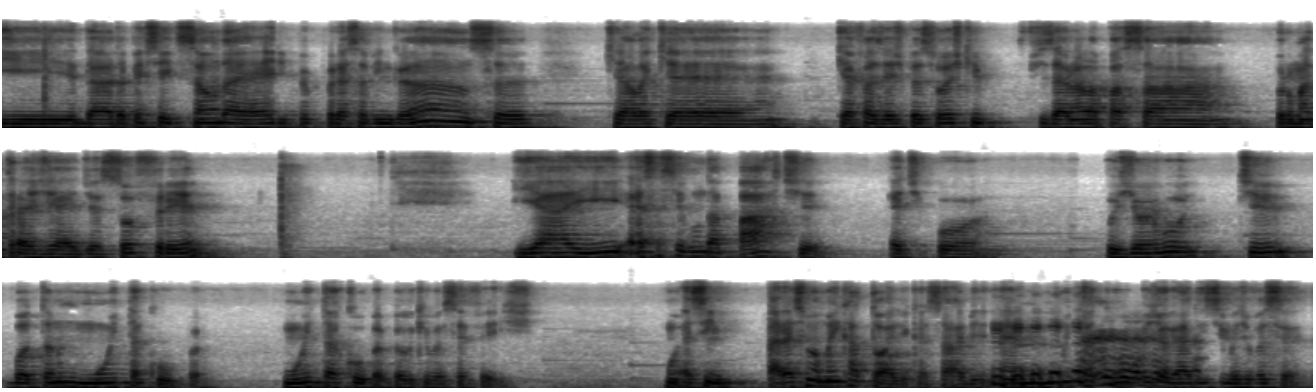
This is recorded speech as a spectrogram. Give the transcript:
E da, da perseguição da Ellie por, essa vingança, que ela quer, quer fazer as pessoas que fizeram ela passar por uma tragédia sofrer. E aí, essa segunda parte é tipo, o jogo te botando muita culpa. Muita culpa pelo que você fez. Assim, parece uma mãe católica, sabe? É muita culpa jogada em cima de você.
